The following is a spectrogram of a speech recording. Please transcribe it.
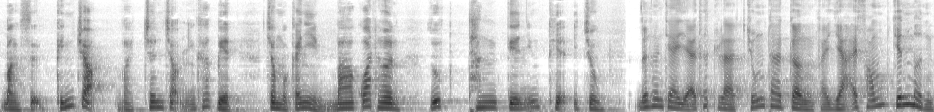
bằng sự kính trọng và trân trọng những khác biệt trong một cái nhìn bao quát hơn, giúp thăng tiến những thiện ích chung. Đức Thánh Cha giải thích là chúng ta cần phải giải phóng chính mình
